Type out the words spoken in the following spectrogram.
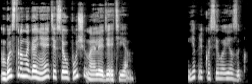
Быстро нагоняете все упущенное, леди Этьен. Я прикусила язык.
